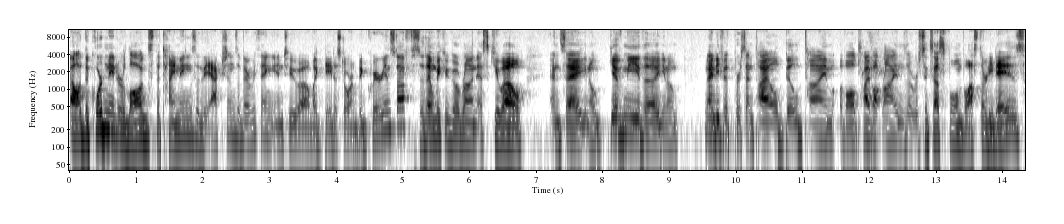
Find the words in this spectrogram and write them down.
Uh, the coordinator logs the timings of the actions of everything into uh, like data store and BigQuery and stuff. So then we could go run SQL and say, you know, give me the, you know, 95th percentile build time of all Trybot runs that were successful in the last 30 days.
